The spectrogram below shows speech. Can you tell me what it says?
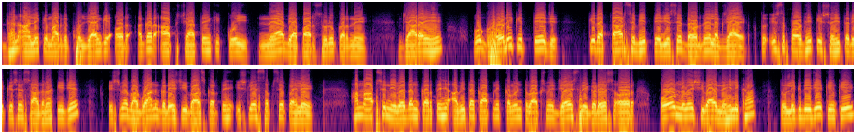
धन आने के मार्ग खुल जाएँगे। और अगर आप चाहते हैं कि कोई नया व्यापार शुरू करने जा रहे हैं, वो घोड़ी की तेज की रफ्तार से भी तेज़ी से दौड़ने लग जाए। तो इस पौधे की सही तरीके से साधना कीजिए। इसमें भगवान गणेश जी वास करते हैं, इसलिए सबसे पहले हम आपसे निवेदन करते हैं, अभी तक आपने कमेंट बॉक्स में जय श्री गणेश और ओम नमः शिवाय नहीं लिखा तो लिख दीजिए, क्योंकि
